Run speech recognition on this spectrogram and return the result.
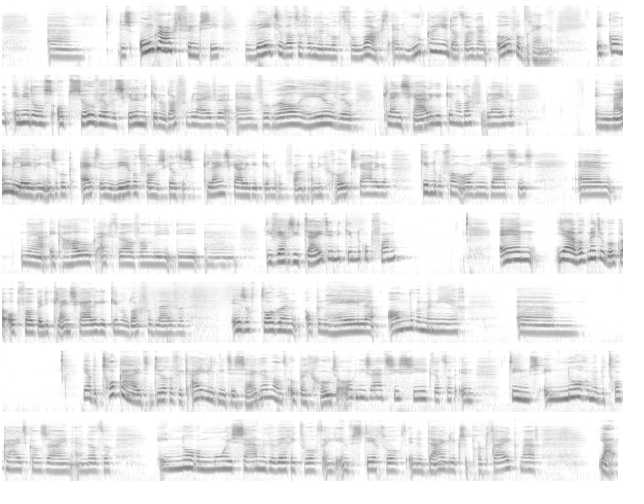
um, dus ongeacht functie, weten wat er van hun wordt verwacht. En hoe kan je dat dan gaan overbrengen? Ik kom inmiddels op zoveel verschillende kinderdagverblijven en vooral heel veel kleinschalige kinderdagverblijven. In mijn beleving is er ook echt een wereld van verschil tussen kleinschalige kinderopvang en de grootschalige kinderopvangorganisaties. En nou ja, ik hou ook echt wel van die, die uh, diversiteit in de kinderopvang. En ja, wat mij toch ook wel opvalt bij die kleinschalige kinderdagverblijven, is er toch een op een hele andere manier. Um, ja, betrokkenheid durf ik eigenlijk niet te zeggen. Want ook bij grote organisaties zie ik dat er in teams enorme betrokkenheid kan zijn. En dat er enorm mooi samengewerkt wordt en geïnvesteerd wordt in de dagelijkse praktijk. Maar ja,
